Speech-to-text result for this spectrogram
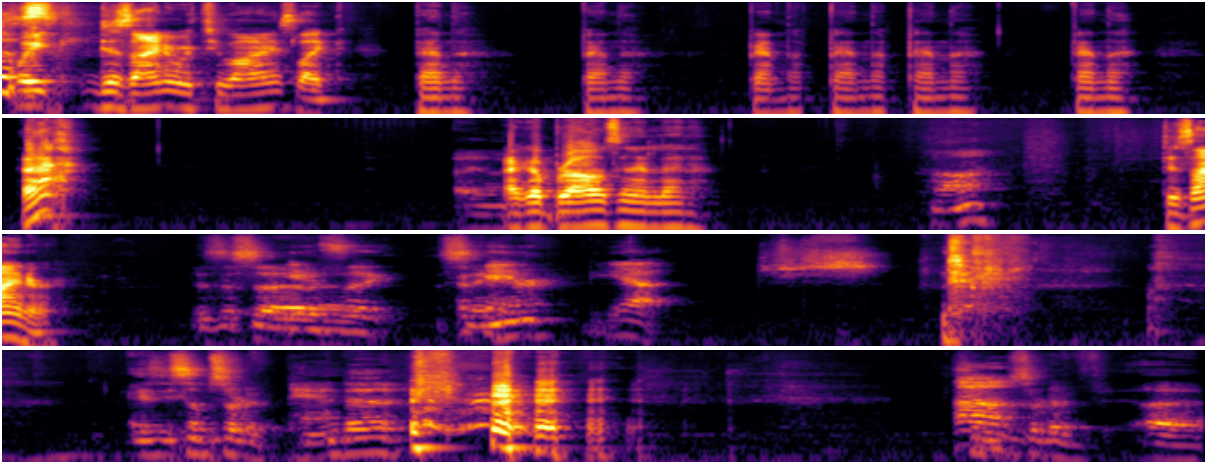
Wait, designer with two eyes, like panda, panda, panda, panda, panda, panda. Ah! I don't I got brows in Atlanta. Huh? Designer. Is this He's a like, singer? okay, yeah. Is he some sort of panda? some Um, sort of uh,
